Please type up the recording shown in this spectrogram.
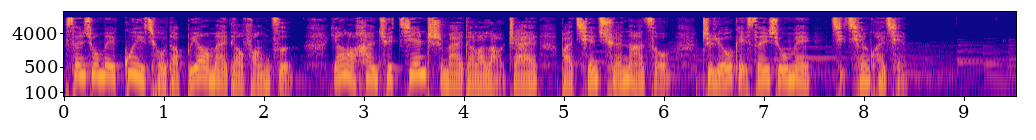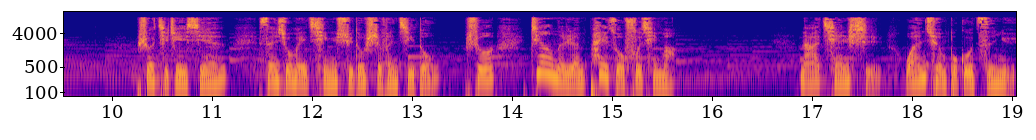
三兄妹跪求他不要卖掉房子，杨老汉却坚持卖掉了老宅，把钱全拿走，只留给三兄妹几千块钱。说起这些，三兄妹情绪都十分激动，说：“这样的人配做父亲吗？拿钱时完全不顾子女，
